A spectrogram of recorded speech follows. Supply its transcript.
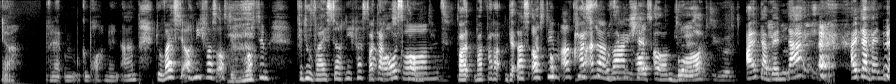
Ja, vielleicht einen gebrochenen Arm. Du weißt ja auch nicht, was aus dem, aus dem du weißt doch nicht, was, Was da da rauskommt. Was, was war da? Der, Was aus dem- aus dem anderen Wagen Geschäft- rauskommt? Oh, boah. Ich. Alter, wenn da, Alter, wenn da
